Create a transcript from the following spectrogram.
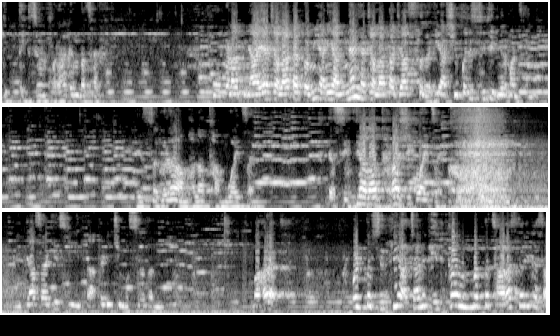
कित्येक जण परागंदा झाले. कोकणात न्यायाच्या लाटा कमी आणि अन्यायाच्या लाटा जास्त ही अशी परिस्थिती निर्माण झाली. हे सगळं आम्हाला थांबवायचं आहे त्या सिद्ध्याला धडा शिकवायचा आहे आणि त्यासाठीच ही तातडीची मसरत आम्ही केली. महाराज पण तो सिद्धी अचानक इतका उन्मत्त झालाच तरी कसा?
